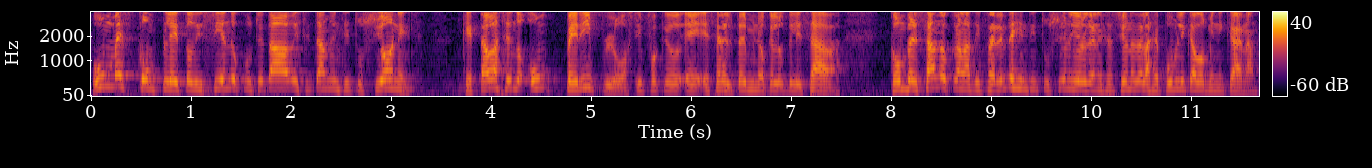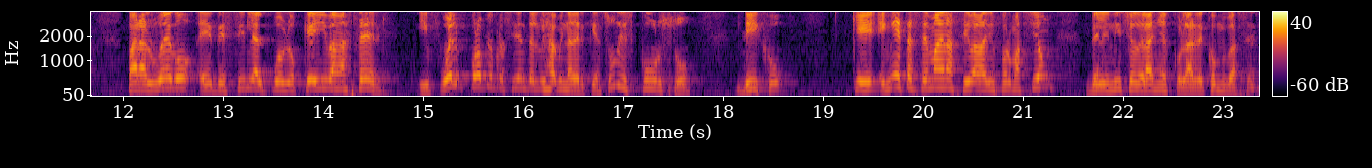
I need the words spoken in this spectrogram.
un mes completo diciendo que usted estaba visitando instituciones, que estaba haciendo un periplo, así fue que eh, ese era el término que él utilizaba, conversando con las diferentes instituciones y organizaciones de la República Dominicana para luego eh, decirle al pueblo qué iban a hacer. Y fue el propio presidente Luis Abinader que en su discurso dijo que en esta semana se iba a dar información del inicio del año escolar, de cómo iba a ser.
